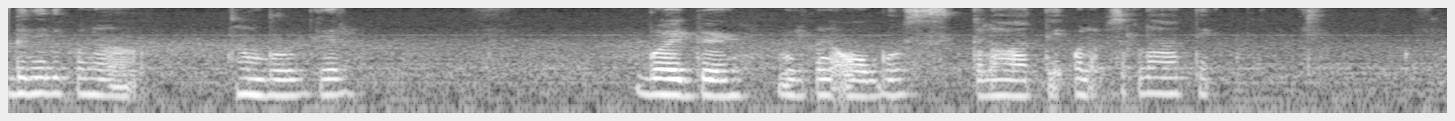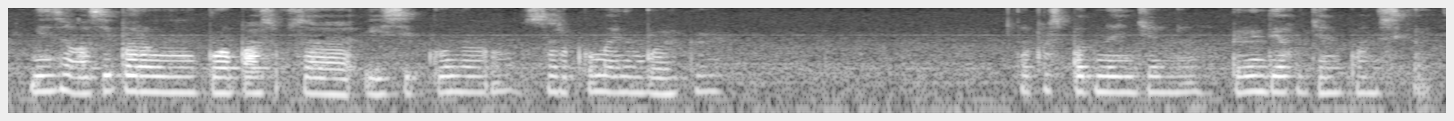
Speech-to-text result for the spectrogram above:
binili ko na hamburger. Burger. Hindi ko na ubos. Kalahati. Wala pa sa kalahati. Minsan kasi parang pumapasok sa isip ko na sarap kumain ng burger. Tapos pag nandyan na, pero hindi ako dyan fans guys.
